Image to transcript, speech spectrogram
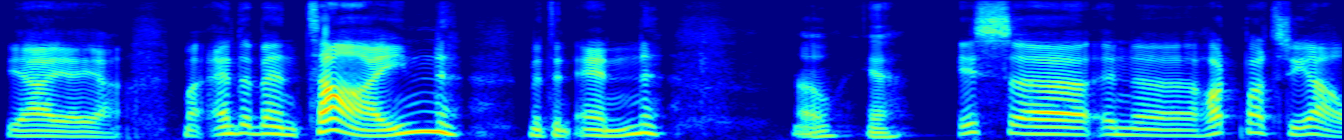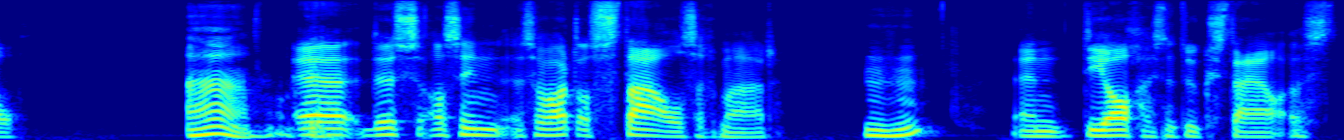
Ja, ja, ja. Maar adamantine, met een N, Oh, ja. is eh, een eh, hard materiaal. Ah. Eh, dus als in zo hard als staal, zeg maar. Mhm. En dialga is natuurlijk staal, st-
